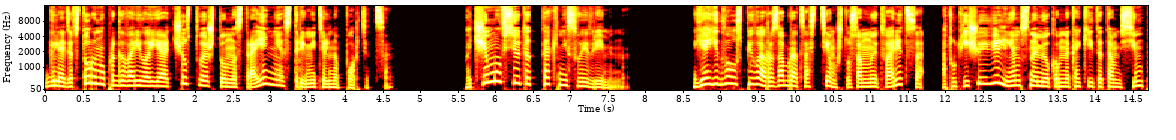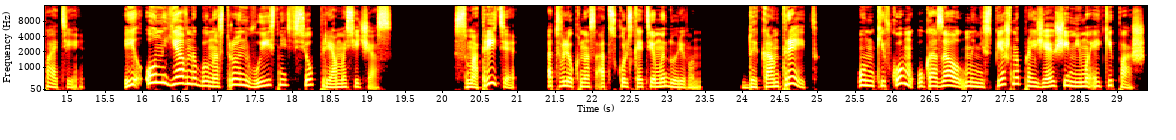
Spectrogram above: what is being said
Глядя в сторону, проговорила я, чувствуя, что настроение стремительно портится. Почему все это так несвоевременно? Я едва успеваю разобраться с тем, что со мной творится, а тут еще и Вильям с намеком на какие-то там симпатии. И он явно был настроен выяснить все прямо сейчас. «Смотрите!» Отвлек нас от скользкой темы Дориван. «Декантрейд!» Он кивком указал на неспешно проезжающий мимо экипаж.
